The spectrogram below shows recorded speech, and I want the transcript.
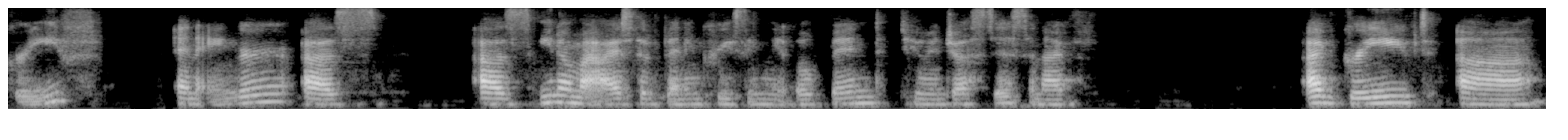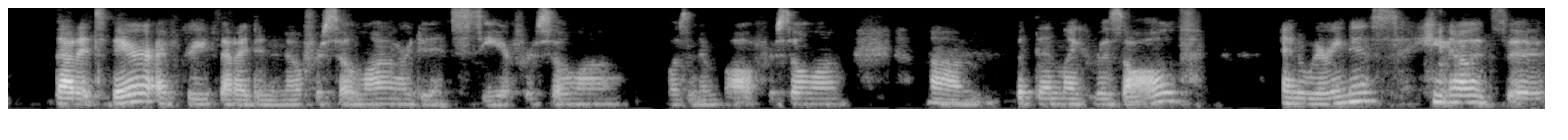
grief and anger as as you know my eyes have been increasingly opened to injustice and I've I've grieved uh, that it's there. I've grieved that I didn't know for so long or didn't see it for so long, wasn't involved for so long. Um, but then like resolve and weariness, you know, it's a,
